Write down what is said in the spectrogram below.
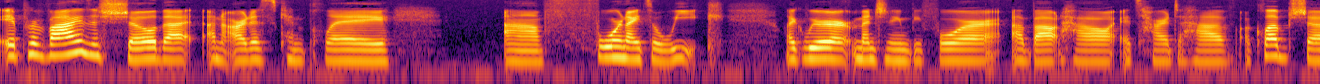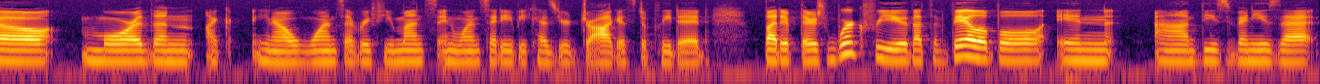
it provides a show that an artist can play uh, four nights a week. Like we were mentioning before about how it's hard to have a club show more than like you know once every few months in one city because your draw gets depleted. But if there's work for you that's available in uh, these venues that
